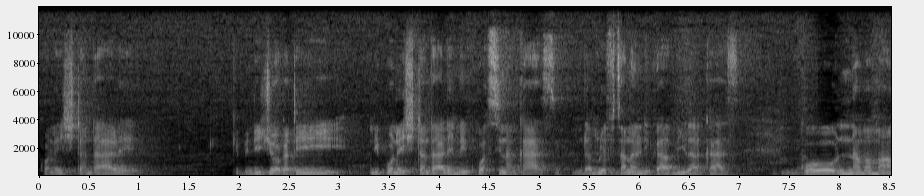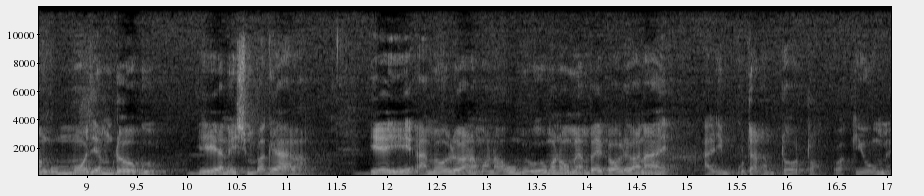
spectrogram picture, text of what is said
kwa naishi Tandale kipindi hicho. Wakati nipo naishi Tandale nilikuwa sina kazi, muda mrefu sana nilikaa bila kazi. kwao, na mama yangu mmoja mdogo, yeye anaishi Mbagala. Yeye ameolewa na mwanaume. Huyo mwanaume ambaye kaolewa naye alimkuta na mtoto wa kiume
